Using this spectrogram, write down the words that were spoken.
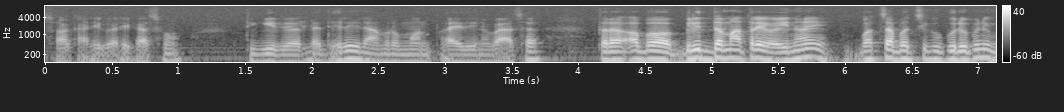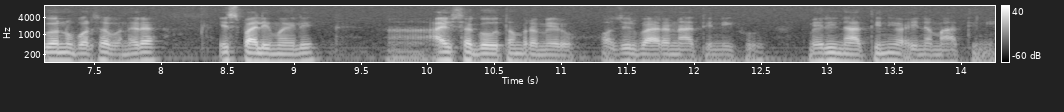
सहकारी गरेका छौँ। ती गीतहरूलाई धेरै राम्रो मन पराइदिनु भएको छ। तर अब वृद्ध मात्रै होइन है। बच्चा बच्चीको कुरो पनि गर्नुपर्छ भनेर यसपालि मैले आयुषा गौतम र मेरो हजुरबा र नातिनीको मेरी नातिनी होइन मातिनी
